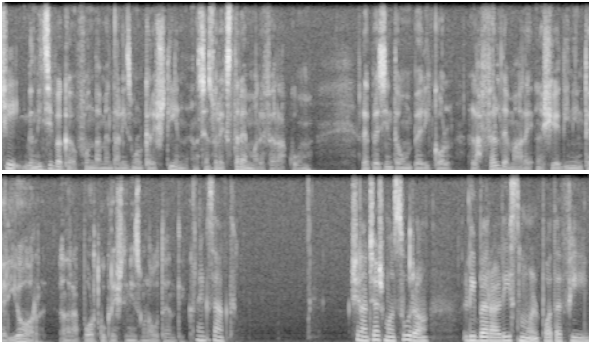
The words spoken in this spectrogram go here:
ci... Gândiți-vă că fundamentalismul creștin, în sensul extrem mă refer acum, reprezintă un pericol la fel de mare și e din interior în raport cu creștinismul autentic. Exact. Și în aceeași măsură, liberalismul poate fi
